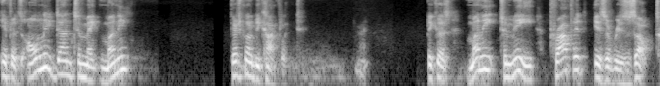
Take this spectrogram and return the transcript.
if it's only done to make money, there's going to be conflict. Right. Because money to me, profit is a result.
